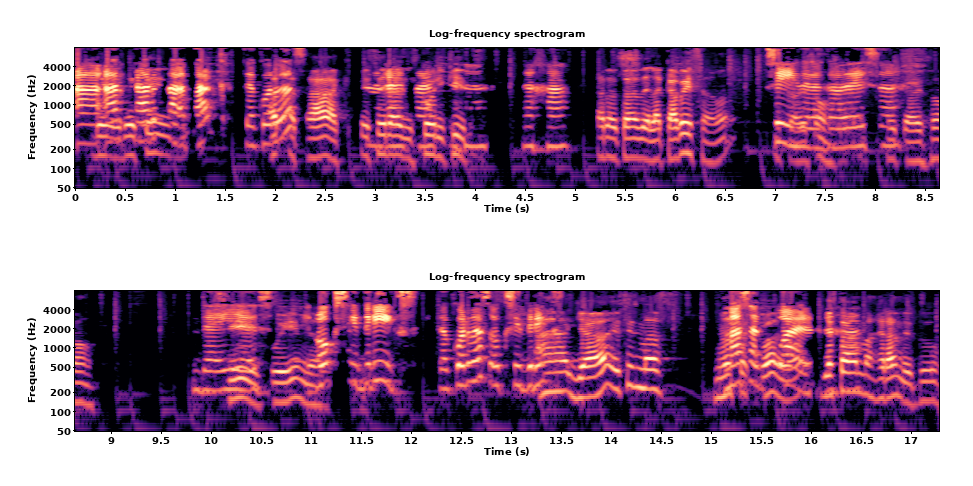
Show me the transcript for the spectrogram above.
Ah, Art, Attack, ¿te acuerdas? Art Attack, ese era Discovery Kids. Ajá. Art Attack de la cabeza, ¿no? Sí, de la cabeza. De cabezón. De ahí es. Oxydrix, ¿te acuerdas? Oxydrix. Ah, ya, ese es más. Más, actual. Ya estaba más grande tú.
